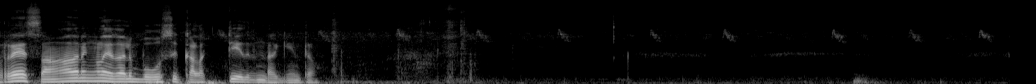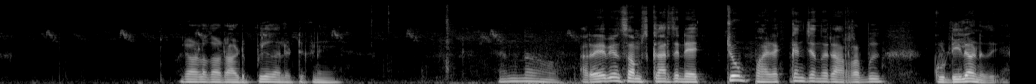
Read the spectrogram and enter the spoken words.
കുറേ സാധനങ്ങൾ ഏതായാലും ബോസ് കളക്ട് ചെയ്തിട്ടുണ്ടാക്കി കേട്ടോ ഒരാളത് അവിടെ അടുപ്പിൽ തലട്ടിക്കണേ എന്താ? അറേബ്യൻ സംസ്കാരത്തിന്റെ ഏറ്റവും പഴക്കം ചെന്ന ഒരു അറബ് കുടിലാണിത്.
